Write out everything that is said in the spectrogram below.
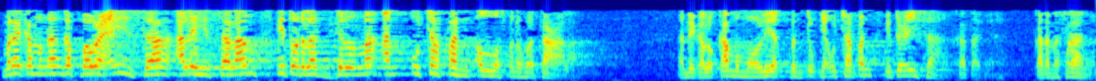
Mereka menganggap bahwa Isa alaihi salam itu adalah jelmaan ucapan Allah Subhanahu wa taala. Nanti kalau kamu mau lihat bentuknya ucapan itu Isa katanya. Kata Nasrani.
